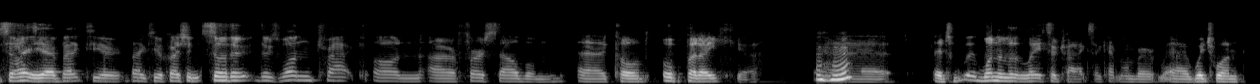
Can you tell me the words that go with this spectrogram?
so yeah, back to your back to your question. So there, there's one track on our first album uh, called Operaia. Mm-hmm. Uh, it's one of the later tracks. I can't remember uh, which one,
